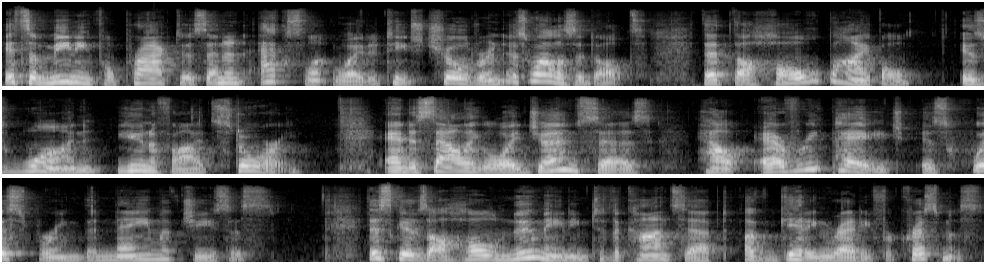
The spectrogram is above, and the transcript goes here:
It's a meaningful practice and an excellent way to teach children as well as adults that the whole Bible is one unified story. And as Sally Lloyd Jones says, how every page is whispering the name of Jesus. This gives a whole new meaning to the concept of getting ready for Christmas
